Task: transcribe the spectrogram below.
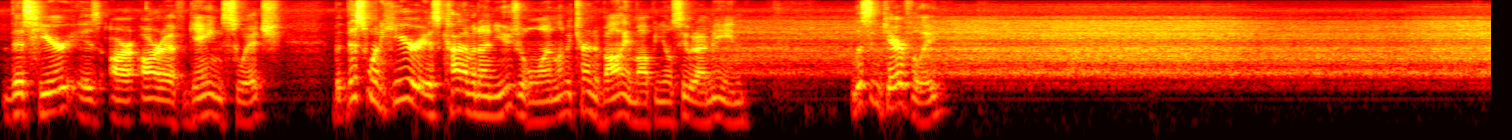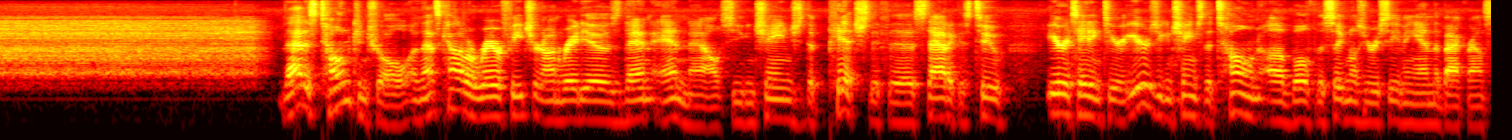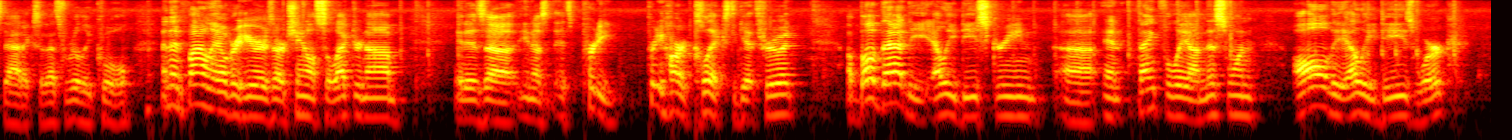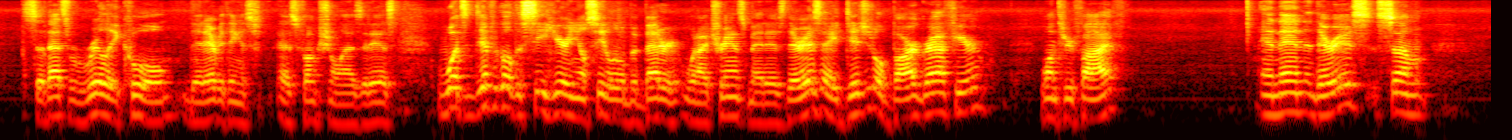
This here is our RF gain switch. But this one here is kind of an unusual one. Let me turn the volume up and you'll see what I mean. Listen carefully. That is tone control, and that's kind of a rare feature on radios then and now. So you can change the pitch. If the static is too irritating to your ears, you can change the tone of both the signals you're receiving and the background static. So that's really cool. And then finally over here is our channel selector knob. It is, uh, you know, it's pretty, pretty hard clicks to get through it. Above that, the LED screen, uh, and thankfully on this one, all the LEDs work. So that's really cool that everything is as functional as it is. What's difficult to see here, and you'll see it a little bit better when I transmit, is there is a digital bar graph here, 1 through 5. And then there is some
